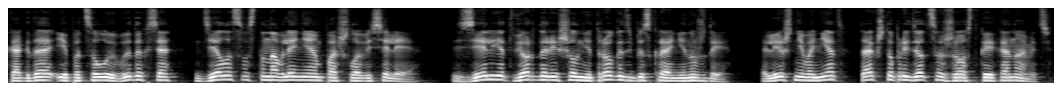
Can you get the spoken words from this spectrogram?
Когда и поцелуй выдохся, дело с восстановлением пошло веселее. Зелье твердо решил не трогать без крайней нужды. Лишнего нет, так что придется жестко экономить.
